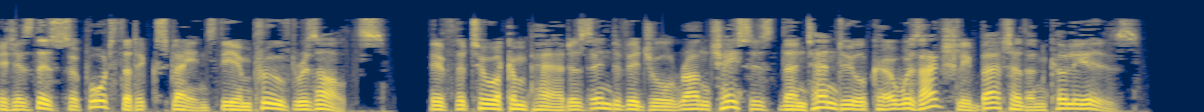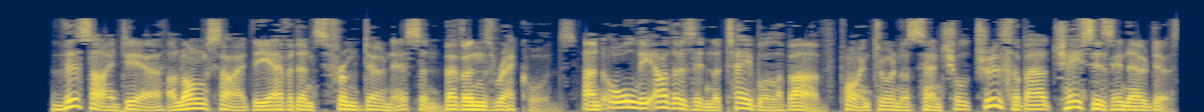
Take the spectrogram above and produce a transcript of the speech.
It is this support that explains the improved results. If the two are compared as individual run chases, then Tendulkar was actually better than Kohli is. This idea, alongside the evidence from Dhoni's and Bevan's records, and all the others in the table above, point to an essential truth about chases in ODIs.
